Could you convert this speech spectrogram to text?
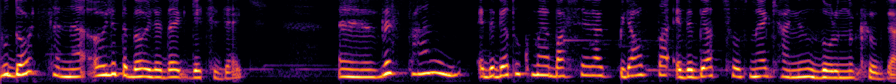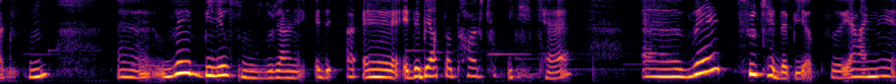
bu dört sene öyle de böyle de geçecek. Ee, ve sen edebiyat okumaya başlayarak biraz da edebiyat çalışmaya kendini zorunlu kılacaksın. Ee, ve biliyorsunuzdur yani ede, e, edebiyatla tarih çok iç içe. Ee, ve Türk edebiyatı yani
